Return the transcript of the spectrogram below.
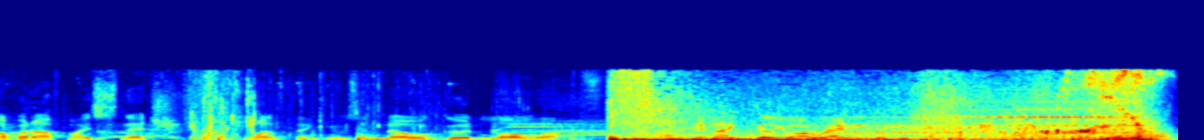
Bumping off my snitch? One thing, he was a no good low life. Didn't I kill you already?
